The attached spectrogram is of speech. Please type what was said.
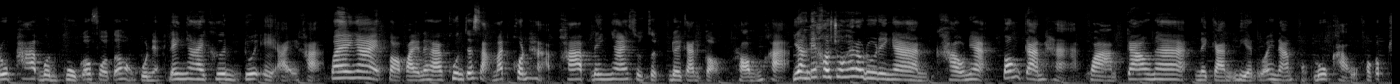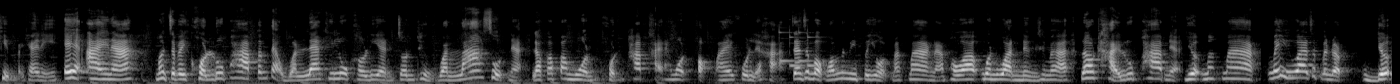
รูปภาพบน Google Photo ของคุณเนี่ยได้ง่ายขึ้นด้วย AI ค่ะว่าง่ายๆ ต่อไปนะคะ คุณจะสามารถค้นหาภาพได้ง่ายสุดๆ โดยการกรอกพร้อมค่ะ อย่างที่เขาโชว์ให้เราดูในงาน เขาเนี่ยต้องการหาความก้าวหน้าในการเรียนว่ายน้ำของลูกเขา เขาก็พิมพ์ไปแค่นี้ AI นะ มันจะไปค้นรูปภาพตั้งแต่วันแรกที่ลูกเขาเรียนจนถึงวันล่าาสุดเนี่ยแล้วก็ประมวลผลภาพถ่ายทั้งหมดออกมาให้คุณเลยค่ะเจนจะบอกว่ามันมีประโยชน์มากๆนะเพราะว่าวันวันหนึ่งใช่ไหมคะเราถ่ายรูปภาพเนี่ยเยอะมากๆ ไม่ว่าจะเป็นแบบเยอะ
